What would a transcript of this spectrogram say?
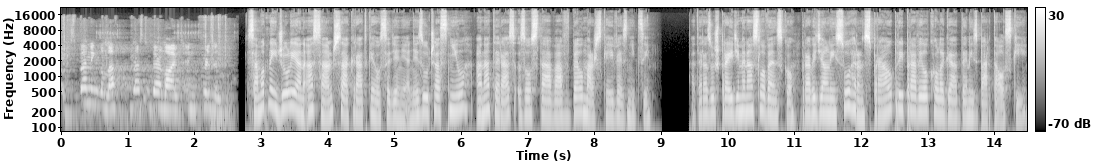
of spending the rest of their lives in prison. Samotný Julian Assange sa krátkeho sedenia nezúčastnil a na teraz zostáva v Belmarskej väznici. A teraz už prejdeme na Slovensko. Pravidelný súhrn správ pripravil kolega Denis Bartalský.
